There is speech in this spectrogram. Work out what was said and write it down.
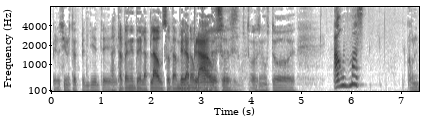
pero si uno está pendiente A estar pendiente del aplauso también. del ¿no? Aplauso, se me gustó, se me gustó. Aún más, con el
